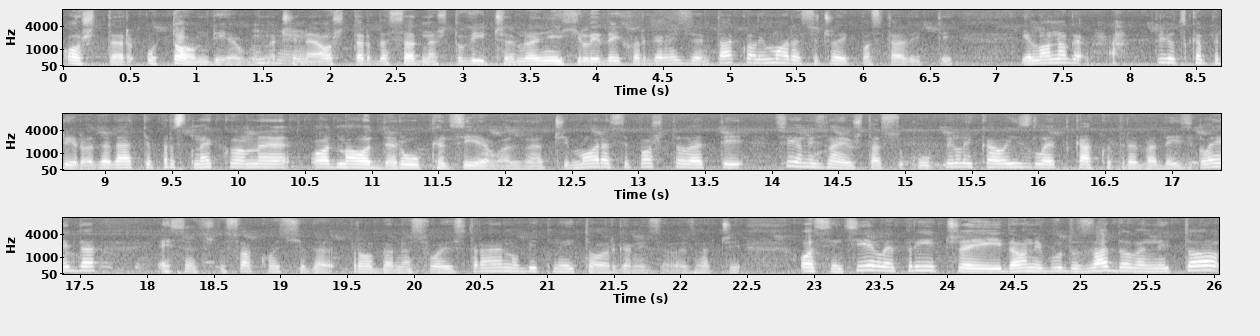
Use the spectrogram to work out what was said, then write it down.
oštar u tom dijelu. Znači, mhm. ne oštar da sad nešto vičem na njih ili da ih organizujem tako, ali mora se čovjek postaviti. Ili onoga, ljudska priroda, date prst nekome, odma ode ruka cijela. Znači, mora se poštovati, svi oni znaju šta su kupili kao izgled, kako treba da izgleda. E sad, što svako hoće da proba na svoju stranu, bitno je i to organizovati. Znači, osim cijele priče i da oni budu zadovoljni, to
